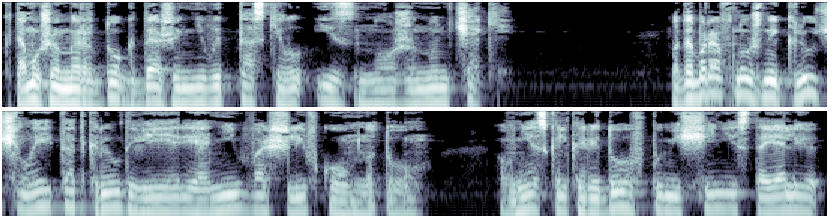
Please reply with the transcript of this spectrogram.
К тому же Мердок даже не вытаскивал из ножен нунчаки. Подобрав нужный ключ, Лейт открыл дверь, и они вошли в комнату. В несколько рядов в помещении стояли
